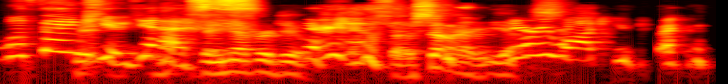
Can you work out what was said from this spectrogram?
well, thank they, you. Yes. They never do. Very, so sorry. Yes. Very walking pregnant.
